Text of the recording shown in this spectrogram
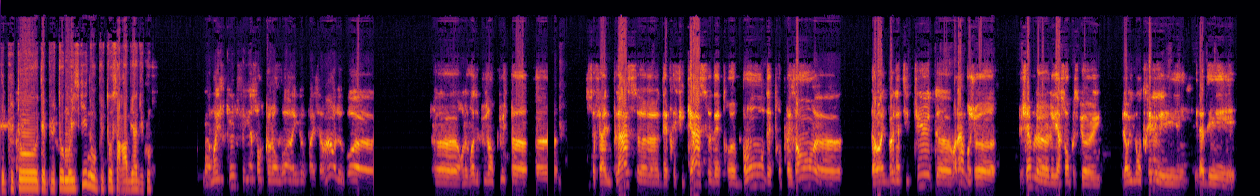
T'es plutôt, t'es plutôt Moïskine ou plutôt Sarabia du coup? Bah, Moïskine, c'est un garçon que l'on voit arriver au Paris. On le voit, euh, euh, on le voit de plus en plus euh, euh se faire une place, euh, d'être efficace, d'être bon, d'être présent, d'avoir une bonne attitude. voilà, moi je j'aime le, le, garçon parce que il a envie de montrer, il, il a des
